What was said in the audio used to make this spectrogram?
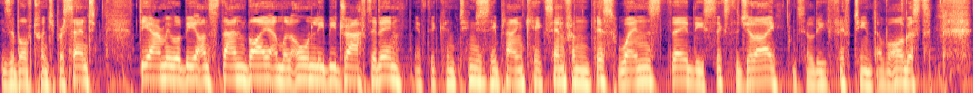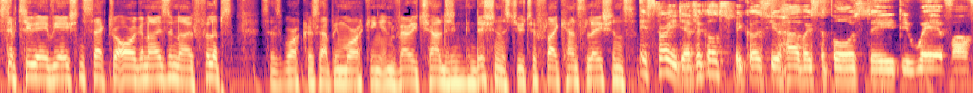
is above 20%. The Army will be on standby and will only be drafted in if the contingency plan kicks in from this Wednesday, the 6th of July, until the 15th of August. SIPTU aviation sector organiser Niall Phillips says workers have been working in very challenging conditions due to flight cancellations. It's very difficult because you have, I suppose, the, the wave of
